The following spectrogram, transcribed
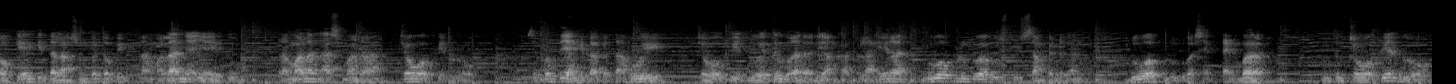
Oke, kita langsung ke topik ramalannya yaitu ramalan asmara cowok Virgo. Seperti yang kita ketahui, cowok Virgo itu berada di angka kelahiran 22 Agustus sampai dengan 22 September. Untuk cowok Virgo,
